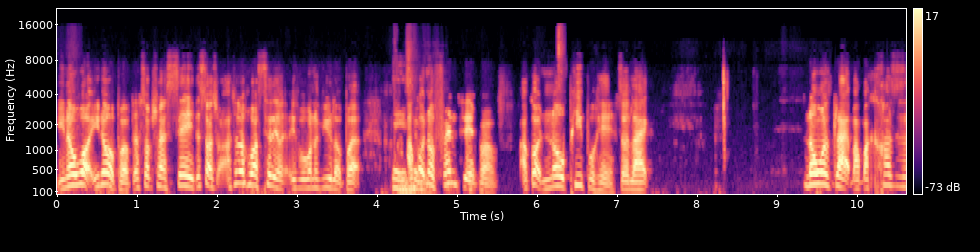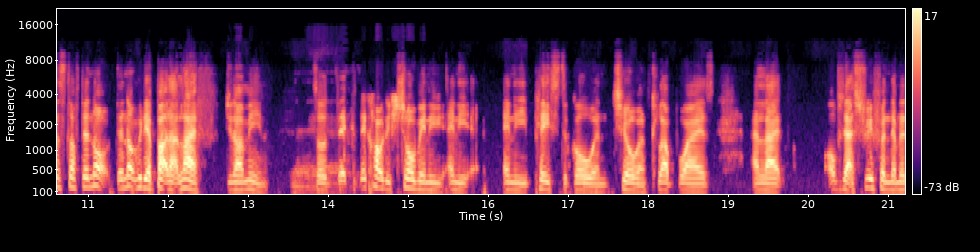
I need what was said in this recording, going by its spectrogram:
You know what? You know what, bro? That's what I'm trying to say. That's what I don't know who I was telling either one of you lot, but Yeah, I've telling got no friends here, bro. I've got no people here. So like no one's like my, my cousins and stuff, they're not they're not really about that life. Do you know what I mean? Me. So they, they can't really show me any any any place to go and chill and club wise. And like obviously like Sharif and them, they,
